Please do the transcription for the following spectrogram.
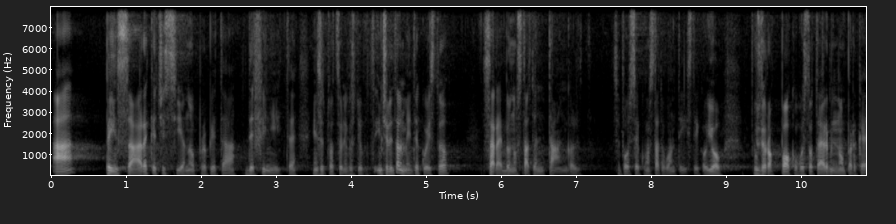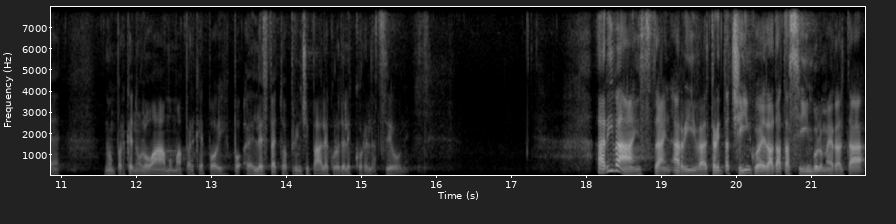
a pensare che ci siano proprietà definite in situazioni così. Incidentalmente questo sarebbe uno stato entangled, se fosse uno stato quantistico. Io userò poco questo termine, non perché non, perché non lo amo, ma perché poi l'effetto principale è quello delle correlazioni. Arriva Einstein, arriva, il 35 è la data simbolo, ma in realtà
